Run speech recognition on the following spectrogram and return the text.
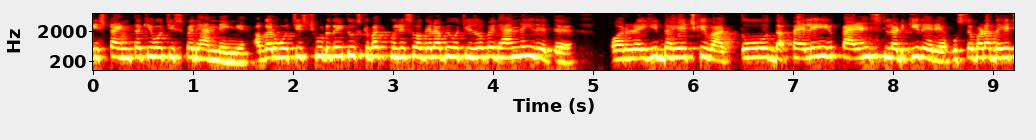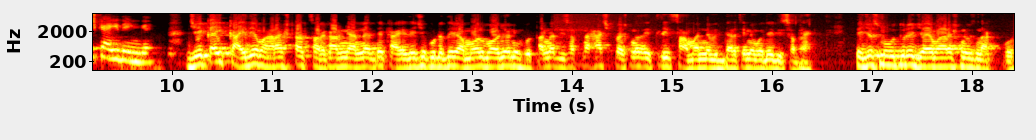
इस टाइम तक ही वो चीज़ पे ध्यान देंगे. अगर वो चीज़ छूट गई तो उसके बाद पुलिस वगैरह भी वो चीज़ों पे ध्यान नहीं देते हैं. और रही दहेज की बात तो पहले ही पेरेंट्स लड़की दे रहे हैं उससे बड़ा दहेज क्या ही देंगे? जे काही कायदे महाराष्ट्रात सरकारने आणले ते कायद्याची कुठेतरी अंमलबजावणी होताना दिसत नाही हाच प्रश्न इथली सामान्य विद्यार्थिनीमध्ये दिसत आहे. तेजस मोहतुरे जय महाराष्ट्र न्यूज नागपूर.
